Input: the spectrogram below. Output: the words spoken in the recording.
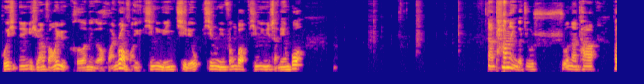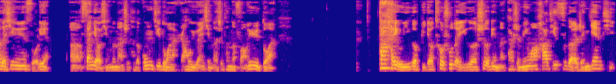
回旋防御和那个环状防御，星云气流、星云风暴、星云闪电波。那他那个就是说呢，他他的星云锁链啊，三角形的呢是他的攻击端，然后圆形的是他的防御端。它还有一个比较特殊的一个设定呢，它是冥王哈提斯的人间体，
